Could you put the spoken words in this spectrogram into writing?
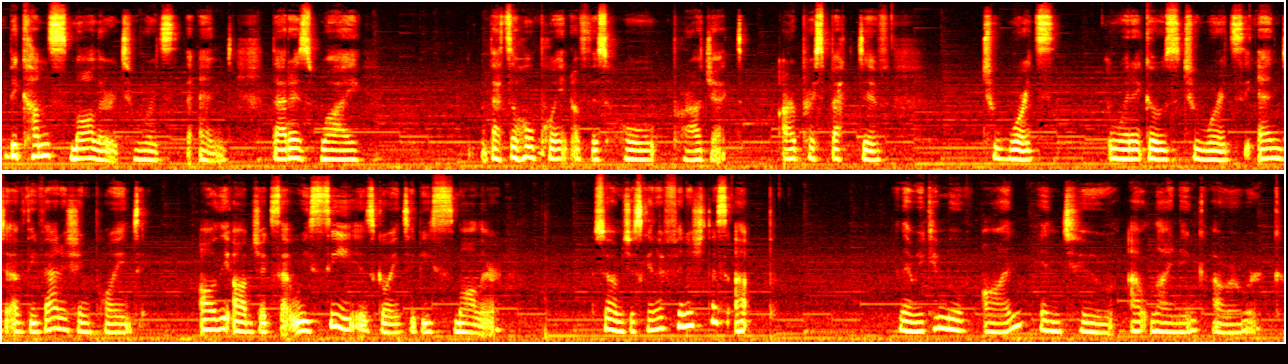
It becomes smaller towards the end. That is why that's the whole point of this whole project. Our perspective towards when it goes towards the end of the vanishing point, all the objects that we see is going to be smaller. So I'm just going to finish this up and then we can move on into outlining our work.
